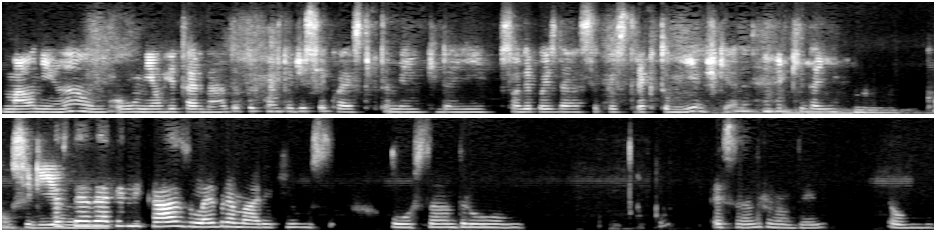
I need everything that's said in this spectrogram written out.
má união, ou união retardada por conta de sequestro também, que daí, só depois da sequestrectomia, acho que é, né, que daí... Uhum conseguiam. Mas teve aquele caso, lembra, Mari, que o, o Sandro. É Sandro o nome dele? Eu...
